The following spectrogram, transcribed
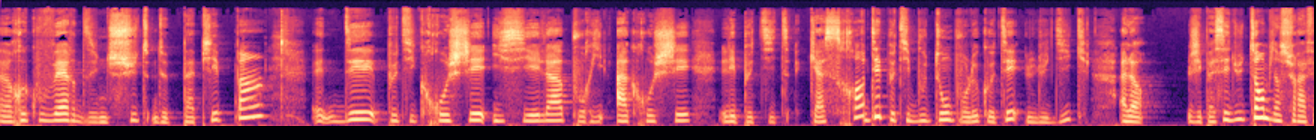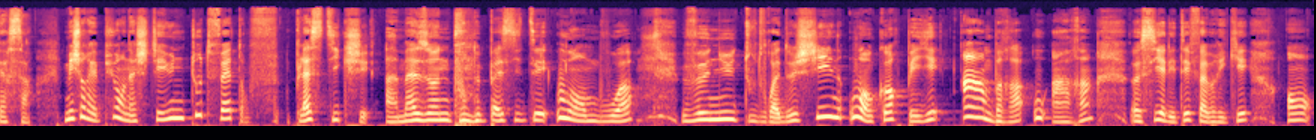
euh, recouvert d'une chute de papier peint, des petits crochets ici et là pour y accrocher les petites casseroles, des petits boutons pour le côté ludique. Alors, j'ai passé du temps bien sûr à faire ça, mais j'aurais pu en acheter une toute faite en plastique chez Amazon pour ne pas citer ou en bois, venue tout droit de Chine, ou encore payer un bras ou un rein euh, si elle était fabriquée en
